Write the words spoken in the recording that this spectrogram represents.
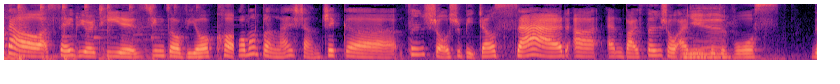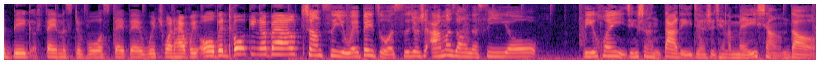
到 Save Your Tears，今早 v i o c 我们本来想这个分手是比较 sad 啊、uh,，and by 分手 I mean the divorce。The big famous divorce, baby. Which one have we all been talking about? 上次以为贝佐斯就是 Amazon 的 CEO。离婚已经是很大的一件事情了，没想到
